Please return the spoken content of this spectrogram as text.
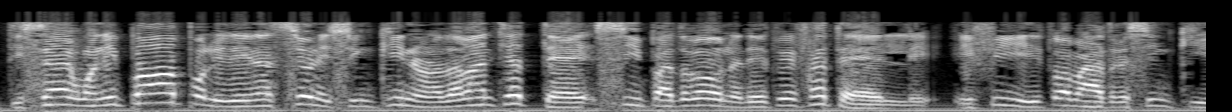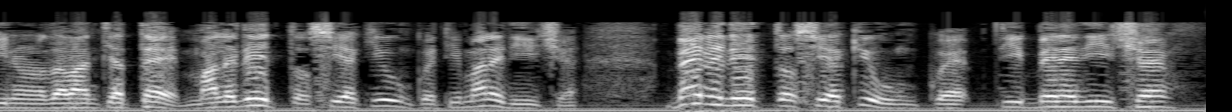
Ti servono i popoli, le nazioni si inchinano davanti a te, sii padrone dei tuoi fratelli, i figli di tua madre si inchinano davanti a te. Maledetto sia chiunque ti maledice, benedetto sia chiunque ti benedice.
